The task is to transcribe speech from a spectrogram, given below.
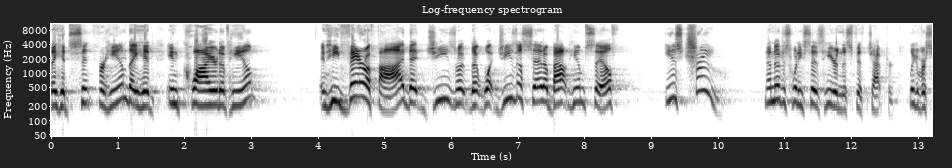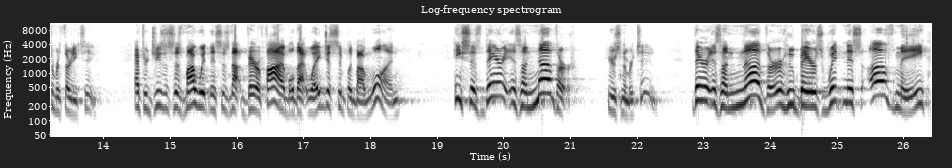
They had sent for him, they had inquired of him. And he verified that, Jesus, that what Jesus said about himself is true. Now, notice what he says here in this fifth chapter. Look at verse number 32. After Jesus says, My witness is not verifiable that way, just simply by one, he says, There is another. Here's number two there is another who bears witness of me,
